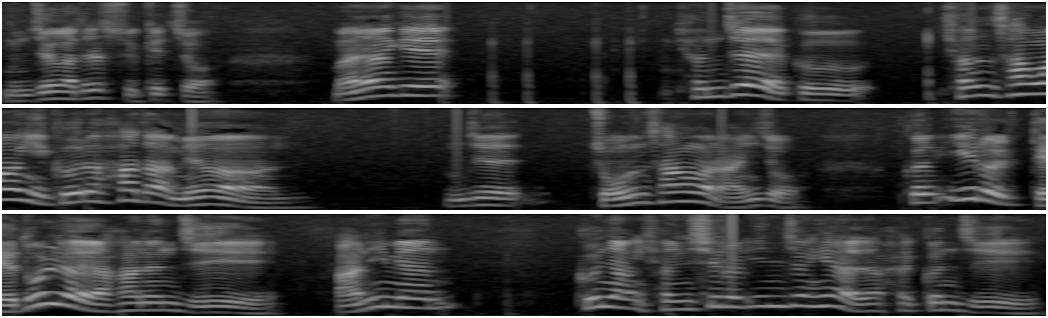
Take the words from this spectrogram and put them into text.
문제가 될 수 있겠죠. 만약에 현재 그 현 상황이 그러하다면 이제 좋은 상황은 아니죠. 그럼 이를 되돌려야 하는지 아니면 그냥 현실을 인정해야 할 건지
